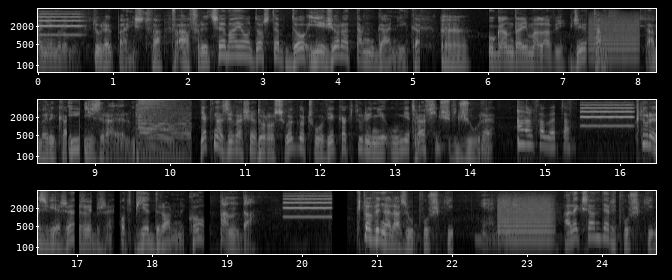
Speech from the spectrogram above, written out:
Ani mrugu. Które państwa w Afryce mają dostęp do jeziora Tanganika, Uganda i Malawi. gdzie tam Ameryka i Izrael. Jak nazywa się dorosłego człowieka, który nie umie trafić w dziurę? Analfabeta. Które zwierzę żebrze pod biedronką? Panda. Kto wynalazł puszki? Nie, nie wiem. Aleksander Puszkin.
